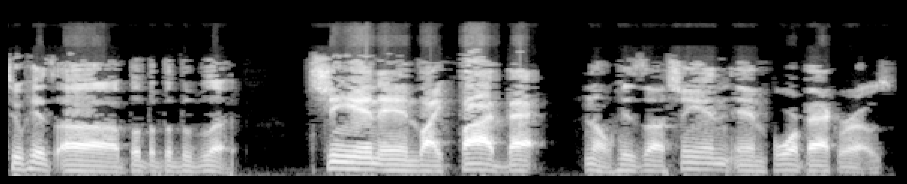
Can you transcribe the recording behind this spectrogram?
to his, uh, blah, blah, blah, blah, blah. Shin and like five back, no, his, uh, Shin and four back rows.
